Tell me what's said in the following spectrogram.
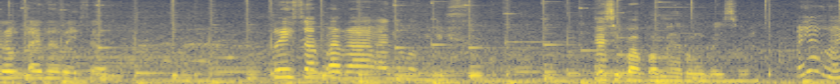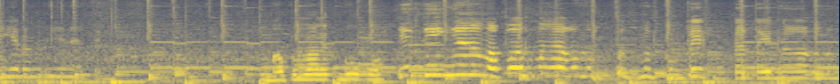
hiram tayo ng razor. Razor para ano mabilis. Eh si Papa merong razor. Kaya nga, hiramin niya natin. Baka pumangit buko. Hindi nga, maporma nga ako mag, pag magkupit. Magtatayo na nga ako ng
